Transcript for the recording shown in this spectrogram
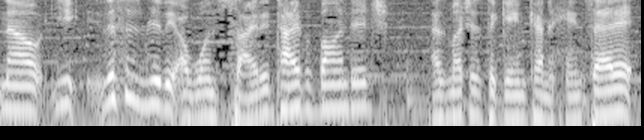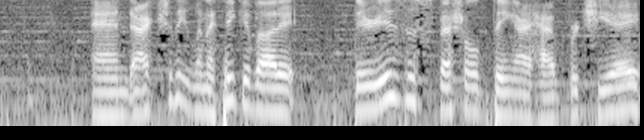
Now, this is really a one-sided type of bondage, as much as the game kind of hints at it. And actually, when I think about it, there is a special thing I have for Chie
